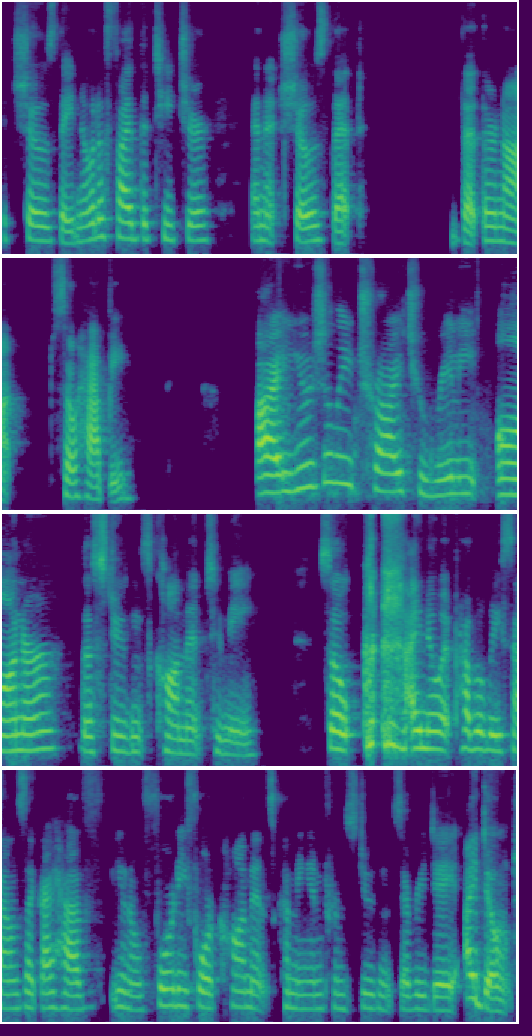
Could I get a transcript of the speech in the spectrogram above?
it shows they notified the teacher, and it shows that, that they're not so happy. I usually try to really honor the student's comment to me. So I know it probably sounds like I have, you know, 44 comments coming in from students every day. I don't.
